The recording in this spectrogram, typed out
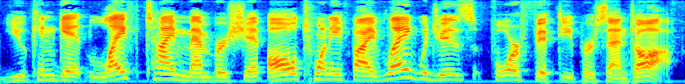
You can get lifetime membership, all 25 languages, for 50% off.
